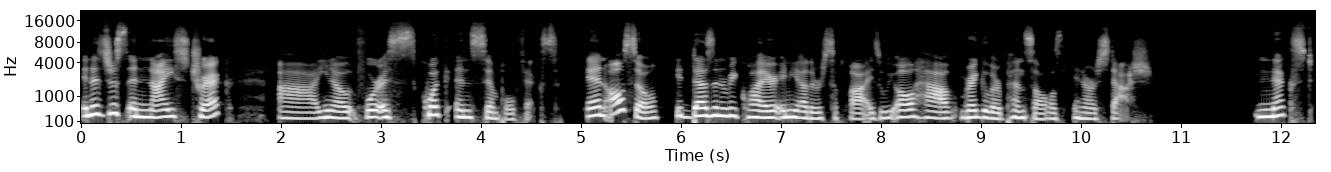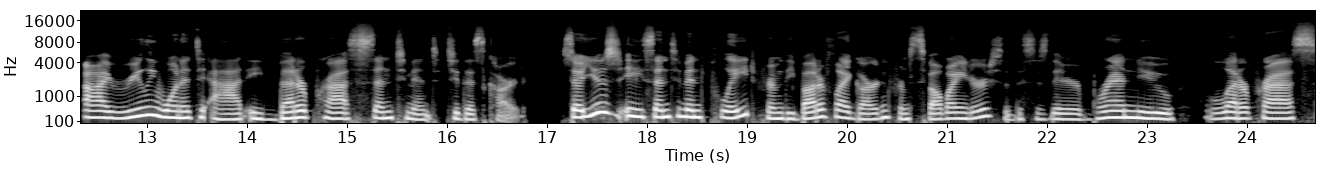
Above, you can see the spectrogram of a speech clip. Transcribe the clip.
and it's just a nice trick uh, you know, for a quick and simple fix. And also, it doesn't require any other supplies. We all have regular pencils in our stash. Next, I really wanted to add a better press sentiment to this card. So I used a sentiment plate from the Butterfly Garden from Spellbinders. So this is their brand new letterpress,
